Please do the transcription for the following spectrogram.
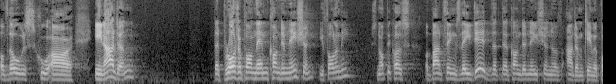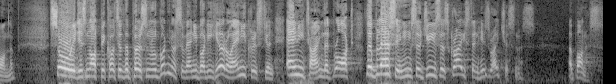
of those who are in Adam that brought upon them condemnation. You follow me? It's not because of bad things they did that the condemnation of Adam came upon them. So it is not because of the personal goodness of anybody here or any Christian any time that brought the blessings of Jesus Christ and his righteousness upon us.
